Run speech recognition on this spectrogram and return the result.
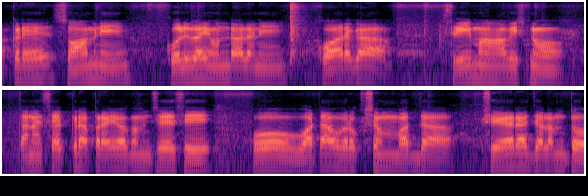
అక్కడే స్వామిని కొలువై ఉండాలని కోరగా శ్రీ మహావిష్ణు తన చక్ర ప్రయోగం చేసి ఓ వట వృక్షం వద్ద క్షీర జలంతో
